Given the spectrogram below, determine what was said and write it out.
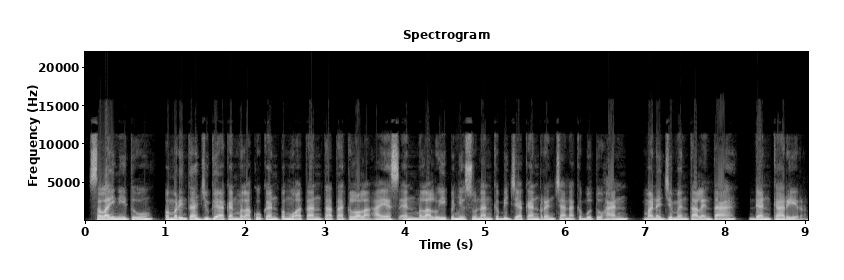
Selain itu, pemerintah juga akan melakukan penguatan tata kelola ASN melalui penyusunan kebijakan rencana kebutuhan, manajemen talenta, dan karir,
